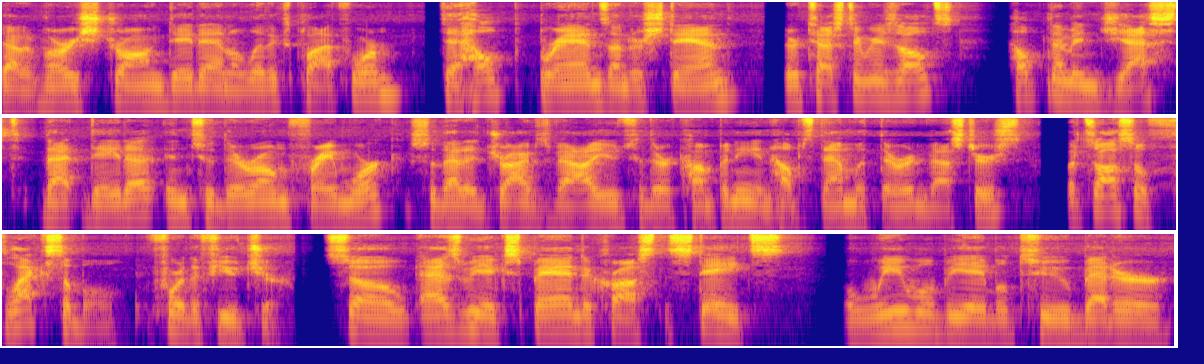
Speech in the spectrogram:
got a very strong data analytics platform to help brands understand their testing results, help them ingest that data into their own framework so that it drives value to their company and helps them with their investors. But it's also flexible for the future. So as we expand across the states, we will be able to better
